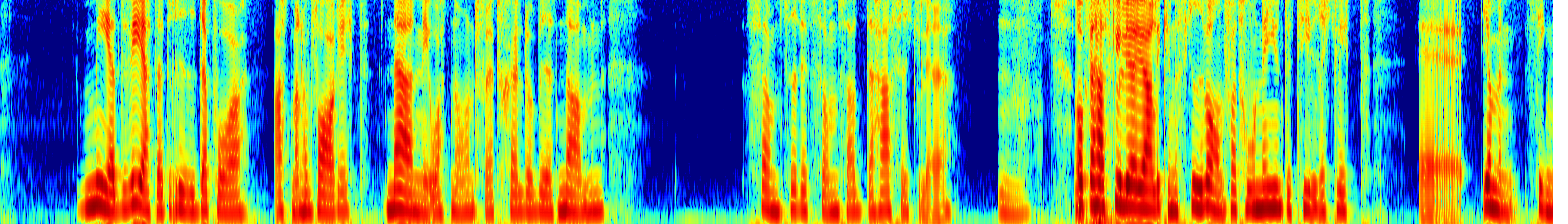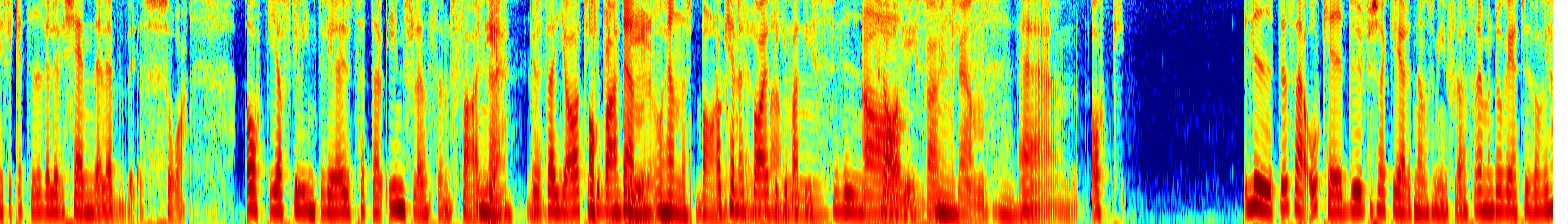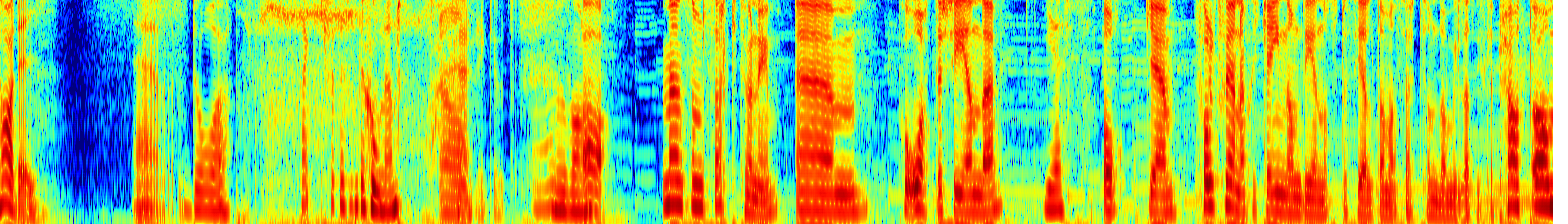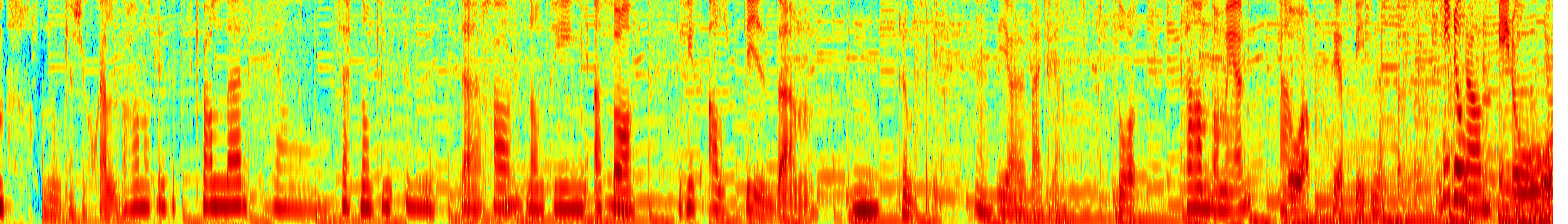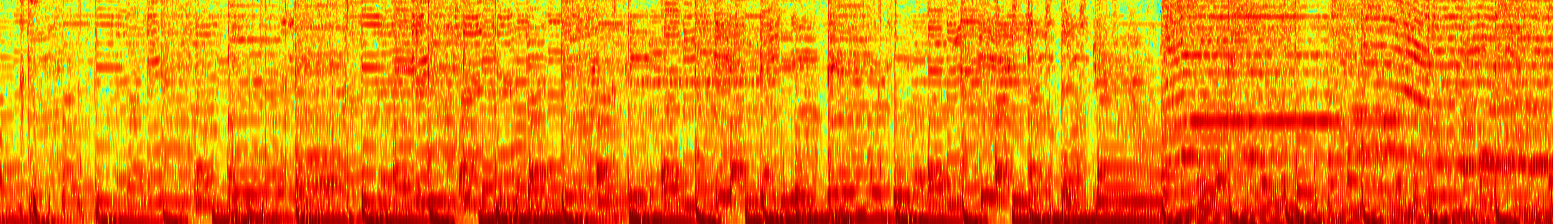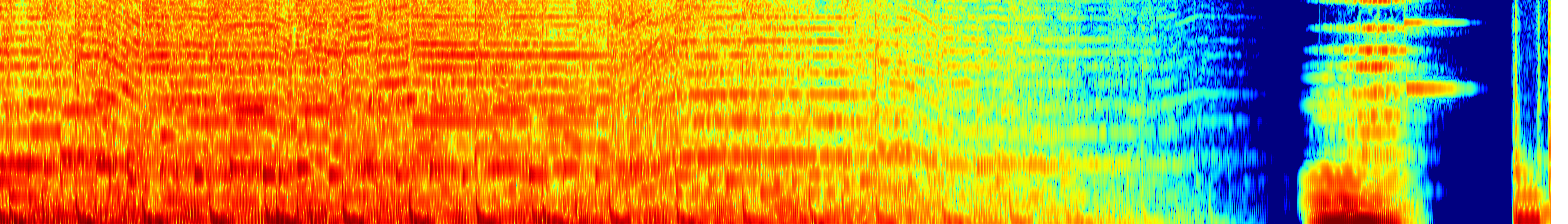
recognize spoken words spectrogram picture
medvetet rida på att man har varit nanny åt någon för att själv då bli ett namn. Samtidigt som så att det här cirkulerar. Mm. Och det här skulle jag ju aldrig kunna skriva om för att hon är ju inte tillräckligt eh, ja, men signifikativ eller känd eller så. Och jag skulle inte vilja utsätta influensen för det. Nej, nej. Utan jag tycker Och bara att den det är, och hennes barn. och hennes barn, jag tycker Mm. bara att det är Ja, svintragiskt. verkligen. Mm. Ehm, och lite så här, okej du försöker göra ditt namn som influencer, men då vet vi vad vi har dig. Ehm, då, tack för presentationen. Ja. Herregud. Move on. ja. Men som sagt hörni, ehm, på återseende Yes. och ehm, folk får gärna skicka in om det är något speciellt de har sett som de vill att vi ska prata om. Om de kanske själva har något litet skvaller, Ja. sett någonting ute, hört någonting. Alltså det finns alltid ehm, Mm, rum för det. det gör det verkligen. Så ta hand om er så ses vi nästa vecka. Hej då. Hej då!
